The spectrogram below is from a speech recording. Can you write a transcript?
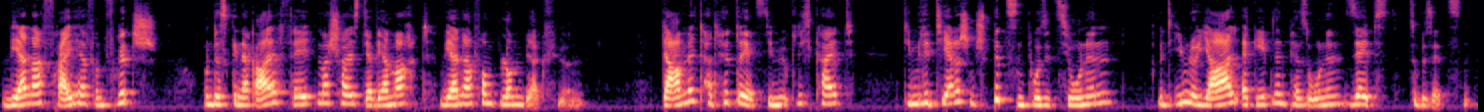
Werner Freiherr von Fritsch und des Generalfeldmarschalls der Wehrmacht Werner von Blomberg führen. Damit hat Hitler jetzt die Möglichkeit, die militärischen Spitzenpositionen mit ihm loyal ergebenen Personen selbst zu besetzen.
